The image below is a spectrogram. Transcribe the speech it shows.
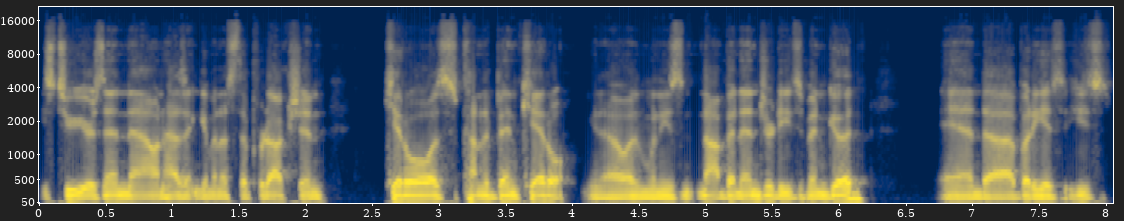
he's two years in now and hasn't given us the production. Kittle has kind of been Kittle, you know, and when he's not been injured, he's been good. And, uh, but he is, he's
